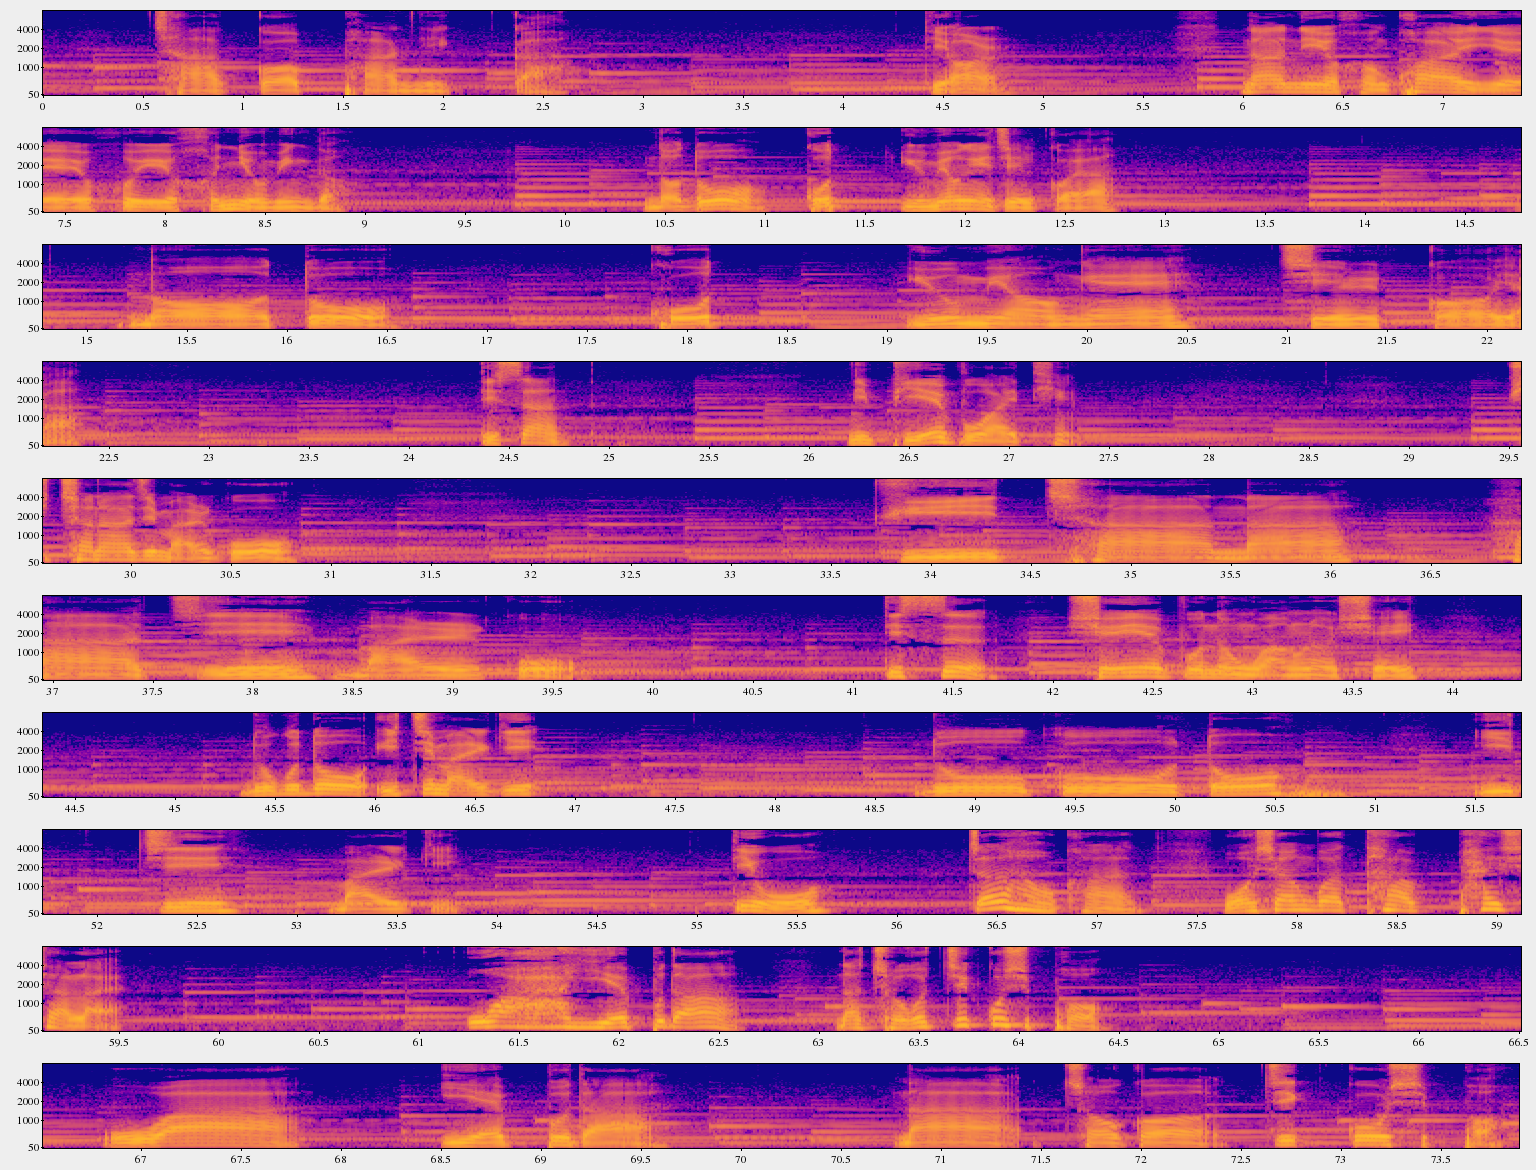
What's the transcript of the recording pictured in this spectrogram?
작업하니까. 第二，那你很快也会很有名的。 너도 곧 유명해질 거야. 너도 곧 유명해질 거야. 第三，你别不爱听。 귀찮아하지 말고 귀찮아하지 말고 第四，学也不能忘了谁。 누구도 잊지 말기. 누구도 잊지 말기. 第五，真好看，我想把它拍下来。 와, 예쁘다. 나 저거 찍고 싶어. 와, 예쁘다. 나 저거 찍고 싶어.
